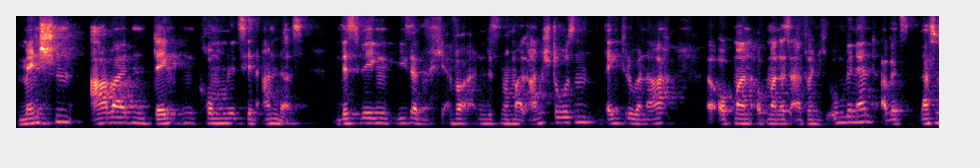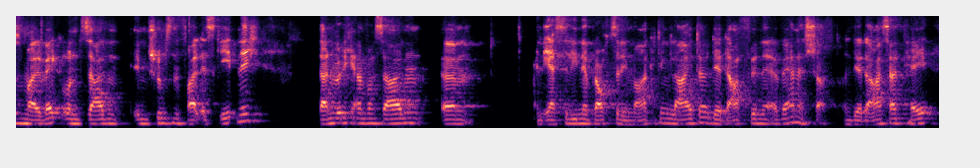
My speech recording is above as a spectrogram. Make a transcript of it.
Menschen arbeiten, denken, kommunizieren anders. Und deswegen, wie gesagt, würde ich einfach das nochmal anstoßen, denkt darüber nach, äh, ob man, ob man das einfach nicht umbenennt. Aber jetzt lass uns mal weg und sagen, im schlimmsten Fall, es geht nicht dann würde ich einfach sagen, ähm, in erster Linie braucht es den Marketingleiter, der dafür eine Awareness schafft und der da sagt, hey,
